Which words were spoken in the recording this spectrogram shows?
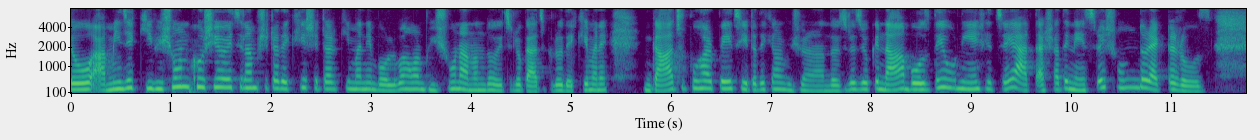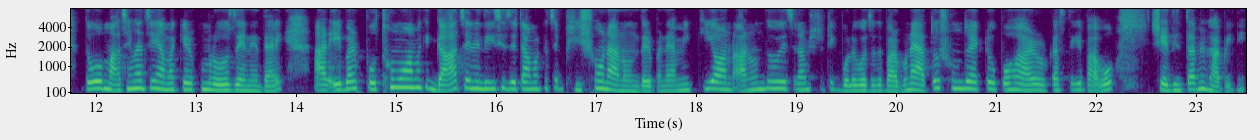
তো আমি যে কি ভীষণ খুশি হয়েছিলাম সেটা দেখে সেটা আর কি মানে বলব, আমার ভীষণ আনন্দ হয়েছিল গাছগুলো দেখে মানে গাছ উপহার পেয়েছি, এটা দেখে আমার ভীষণ আনন্দ হয়েছিল যে ওকে না বলতেই ও নিয়ে এসেছে আর তার সাথে নিয়ে সুন্দর একটা রোজ। তো মাঝে মাঝে আমাকে এরকম রোজ এনে দেয়। আর এবার প্রথমও আমাকে গাছ এনে দিয়েছি যেটা আমার কাছে ভীষণ আনন্দের। মানে আমি কি আন- আনন্দ হয়েছিলাম সেটা ঠিক বলে বোঝাতে পারব না। এত সুন্দর একটা উপহার ওর কাছ থেকে পাবো সেদিন তো আমি ভাবিনি।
